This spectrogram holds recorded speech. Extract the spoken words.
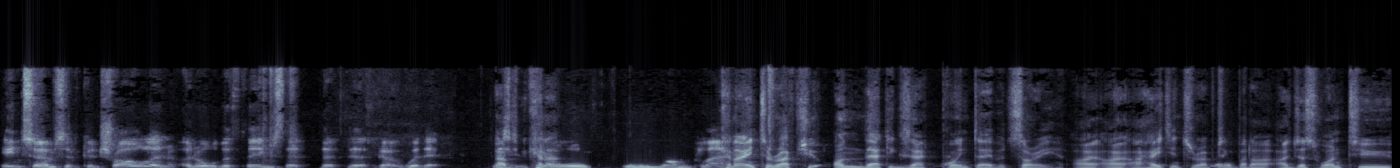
in terms of control and, and all the things that, that, that go with it. Um, can, I. Can I interrupt you on that exact point, David? Sorry, I, I, I hate interrupting, but I, I just want to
